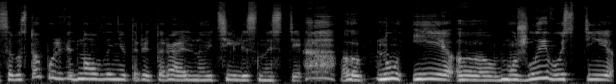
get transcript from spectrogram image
Севастополь відновлення територіальної цілісності, е, ну і е, можливості е,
